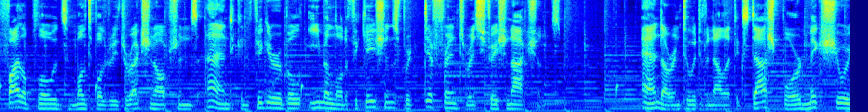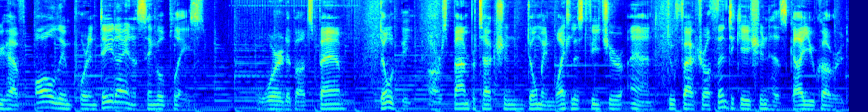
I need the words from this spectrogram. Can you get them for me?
file uploads, multiple redirection options, and configurable email notifications for different registration actions. And our intuitive analytics dashboard makes sure you have all the important data in a single place. Worried about spam? Don't be. Our spam protection, domain whitelist feature, and two-factor authentication has got you covered.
